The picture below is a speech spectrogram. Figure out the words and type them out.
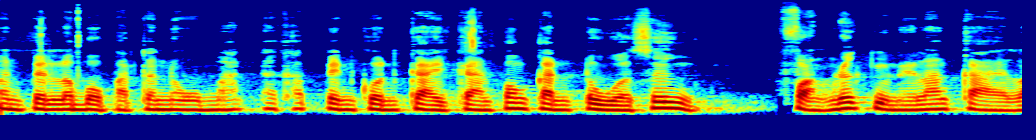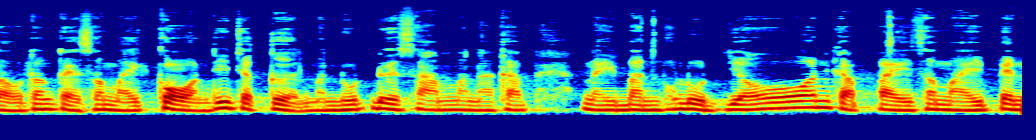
มันเป็นระบบอัตโนมัตินะครับ เป็นนกลไกการป้องกันตัวซึ่ง ฝังลึกอยู่ในร่างกายเราตั้งแต่สมัยก่อนที่จะเกิดมนุษย์ด้วยซ้ำนะครับ ในบรรพบุรุษย้อนกลับไปสมัยเป็น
